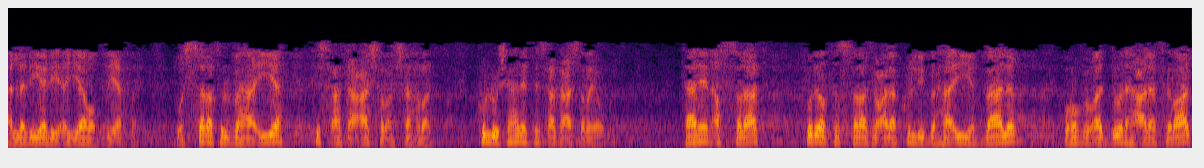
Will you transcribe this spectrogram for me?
الذي يلي أيام الضيافة والسنة البهائية تسعة عشر شهرا كل شهر تسعة عشر يوما. ثانيا الصلاة. فرضت الصلاة على كل بهائي بالغ وهم يؤدونها على فراد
